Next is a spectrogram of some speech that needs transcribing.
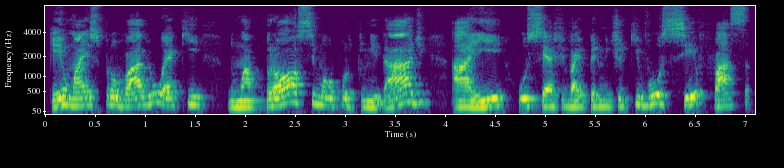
Okay? O mais provável é que numa próxima oportunidade, aí o CEF vai permitir que você faça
